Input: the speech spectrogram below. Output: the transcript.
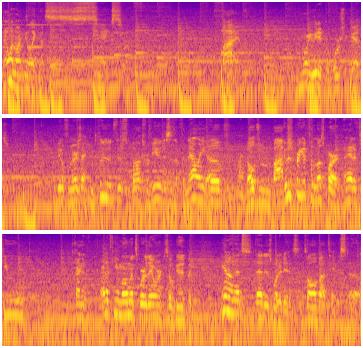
That one might be like a six or five. The more you eat it, the worse it gets. Beautiful nerds, that concludes this box review. This is the finale of my Belgian box. It was pretty good for the most part. I had a few kind of I had a few moments where they weren't so good, but you know that's that is what it is. It's all about taste. Um,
